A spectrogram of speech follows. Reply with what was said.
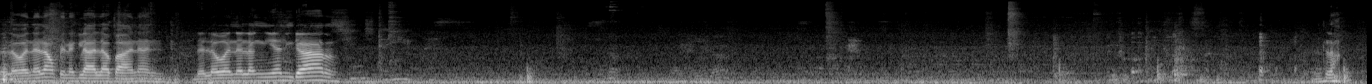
Dalawa na lang pinaglalabanan. Dalawa na lang yan, Gar. Lang.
